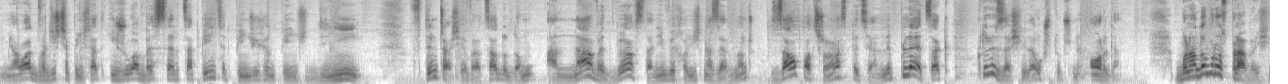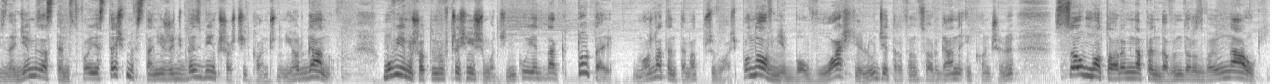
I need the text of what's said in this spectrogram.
miała 25 lat i żyła bez serca 555 dni. W tym czasie wracała do domu, a nawet była w stanie wychodzić na zewnątrz, zaopatrzona w specjalny plecak, który zasilał sztuczny organ. Bo na dobrą sprawę, jeśli znajdziemy zastępstwo, jesteśmy w stanie żyć bez większości kończyn i organów. Mówiłem już o tym we wcześniejszym odcinku, jednak tutaj można ten temat przywołać ponownie, bo właśnie ludzie tracący organy i kończyny są motorem napędowym do rozwoju nauki.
